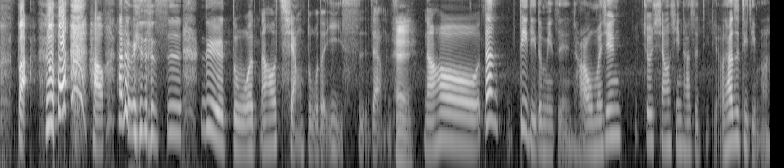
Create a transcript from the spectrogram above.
巴，好，他的名字是掠夺然后抢夺的意思这样子。然后但弟弟的名字好，我们先就相信他是弟弟哦，他是弟弟吗？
